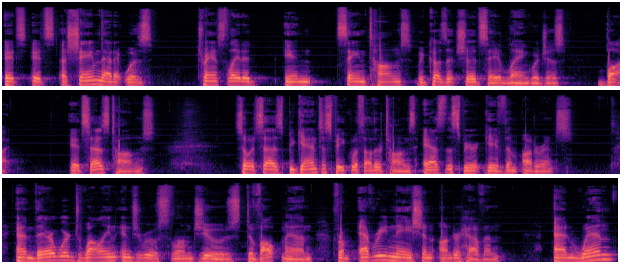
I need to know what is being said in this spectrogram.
It's, it's a shame that it was translated in saying tongues because it should say languages, but it says tongues. So it says, began to speak with other tongues as the Spirit gave them utterance. And there were dwelling in Jerusalem Jews, devout men from every nation under heaven. And when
